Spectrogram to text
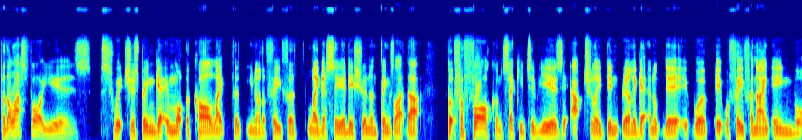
for the last four years, Switch has been getting what they call like the, you know, the FIFA Legacy Edition and things like that. But for four consecutive years, it actually didn't really get an update. It were it were FIFA 19, but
